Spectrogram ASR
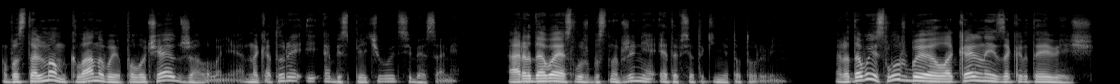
В остальном клановые получают жалования, на которые и обеспечивают себя сами. А родовая служба снабжения — это все-таки не тот уровень. Родовые службы — локальная и закрытая вещь.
